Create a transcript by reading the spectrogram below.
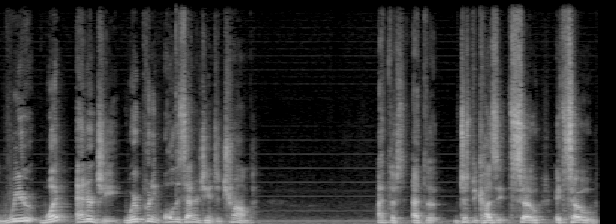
we're what energy we're putting all this energy into Trump at the at the just because it's so it's so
